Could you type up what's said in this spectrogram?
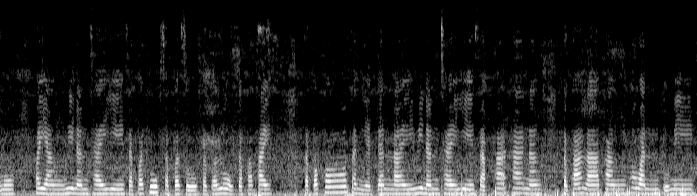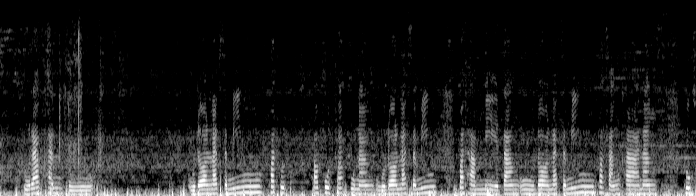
โลพยังวินันชัยเยสัพพทุกสัพพโศกสัพพโลกสัพพภัย สัพพข้อเสนียจันไรวินันชัยเยสัพพะทานังสัพพะลาพังพระวันตุเมสุรักขันตุอุดรรัศมิงพระทุตพระพุทธพระคุณังอุดรรัศมิงพระธรรมเมตังอุดรรัศมิงพระสังฆานังทุกข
